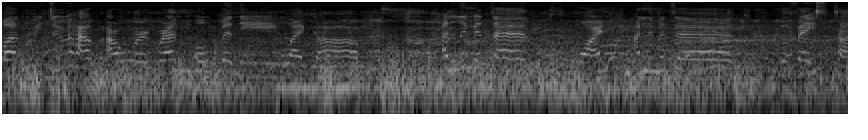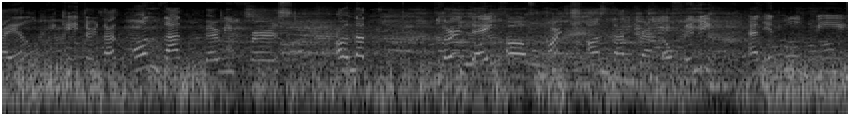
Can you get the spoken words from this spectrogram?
But we do have our grand opening like um, unlimited one, unlimited buffet style. We cater that on that very first, on that third day of March on that grand opening. And it will be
